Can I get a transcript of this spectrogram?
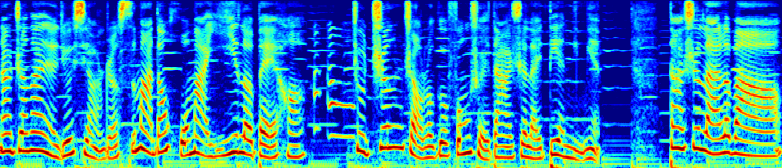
那张大鸟就想着死马当活马医了呗，哈，就真找了个风水大师来店里面。大师来了吧？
